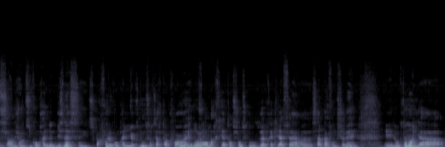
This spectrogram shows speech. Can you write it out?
c'est des gens qui comprennent notre business et qui parfois le comprennent mieux que nous sur certains points et donc ouais. faut remarquer attention, ce que vous vous apprêtez à faire, euh, ça n'a pas fonctionné. Et donc non, non, il y a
